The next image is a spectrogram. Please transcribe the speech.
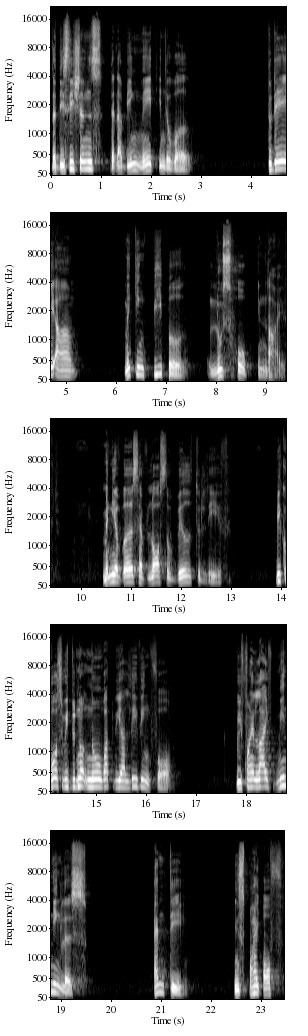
The decisions that are being made in the world today are making people lose hope in life. Many of us have lost the will to live because we do not know what we are living for. We find life meaningless empty in spite of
